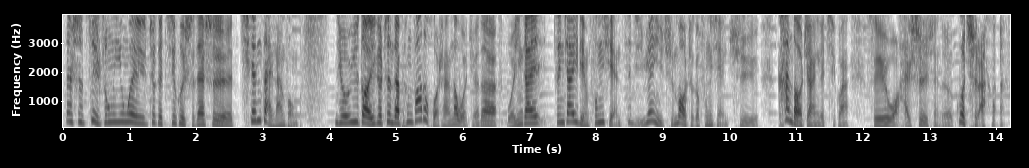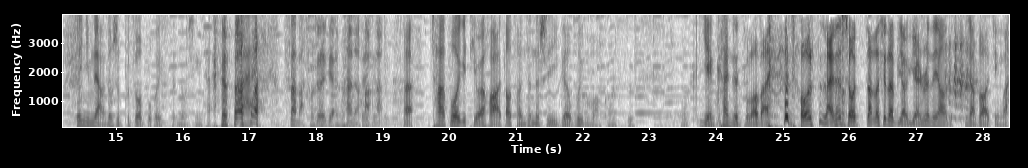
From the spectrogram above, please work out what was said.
但是最终因为这个机会实在是千载难逢，就遇到一个正在喷发的火山，那我觉得我应该增加一点风险，自己愿意去冒这个风险去看到这样一个奇观，所以我还是选择过去了。所以你们两个都是不作不会死的那种心态。哎，算吧，从这一点看的话，啊，插播一个题外话，稻草人真的是一个喂不饱公司。我眼看着杜老板 从来的时候长到现在比较圆润的样子，你长多少斤了？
